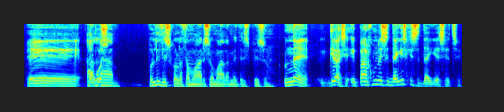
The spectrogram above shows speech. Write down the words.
Ε, αλλά όπως- πολύ δύσκολο θα μου άρεσε η ομάδα με τρεις πίσω. ναι, κοιτάξτε, υπάρχουν συνταγές και συνταγές έτσι.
